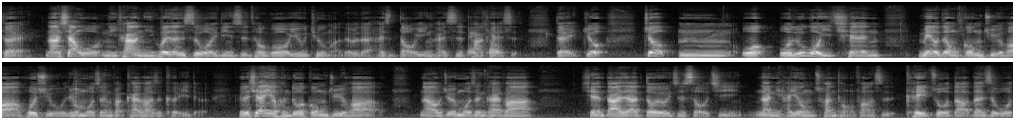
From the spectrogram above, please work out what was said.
对，那像我，你看你会认识我，一定是透过 YouTube 嘛，对不对？还是抖音，还是 Podcast？对，就就嗯，我我如果以前没有这种工具的话，或许我觉得陌生开发是可以的。可是现在有很多工具的话，那我觉得陌生开发。现在大家都有一只手机，那你还用传统的方式可以做到，但是我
